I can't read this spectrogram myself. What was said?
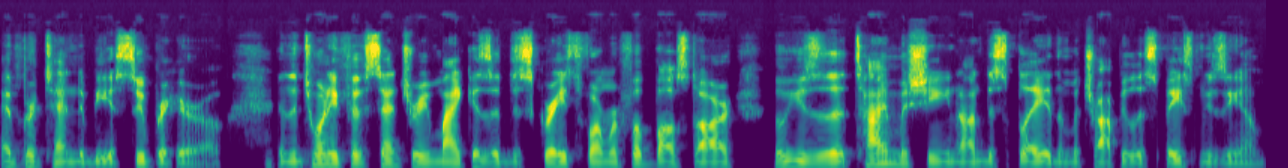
and pretend to be a superhero. In the 25th century, Mike is a disgraced former football star who uses a time machine on display in the Metropolis Space Museum.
